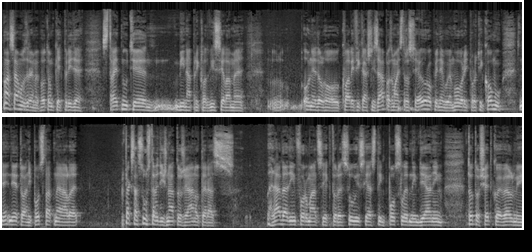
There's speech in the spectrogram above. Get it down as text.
No a samozrejme, potom, keď príde stretnutie, my napríklad vysielame uh, onedlho kvalifikačný zápas majstrovstiev Európy, nebudem hovoriť proti komu, nie, nie je to ani podstatné, ale tak sa sústredíš na to, že áno, teraz hľadať informácie, ktoré súvisia s tým posledným dianím. Toto všetko je veľmi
